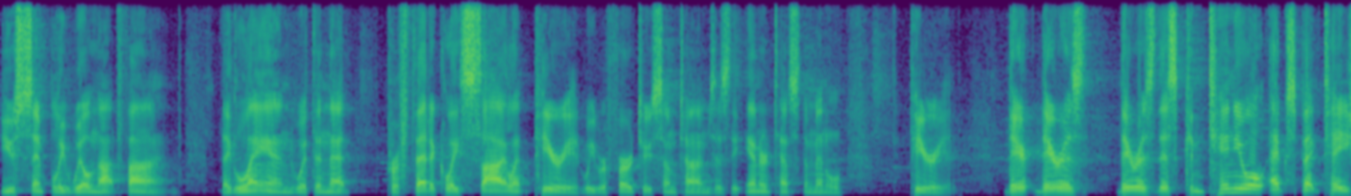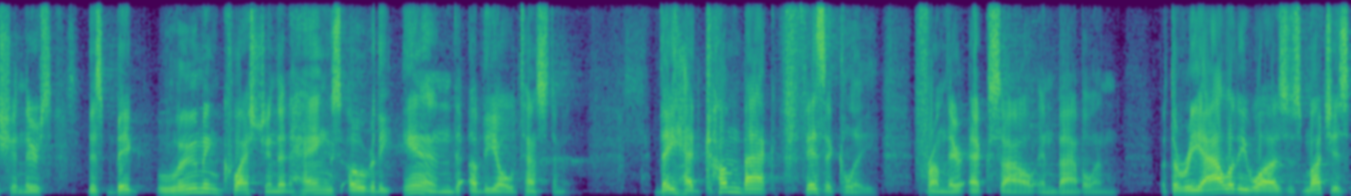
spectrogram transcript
you simply will not find. They land within that prophetically silent period we refer to sometimes as the intertestamental period. There, there, is, there is this continual expectation, there's this big looming question that hangs over the end of the Old Testament. They had come back physically from their exile in Babylon. But the reality was, as much as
